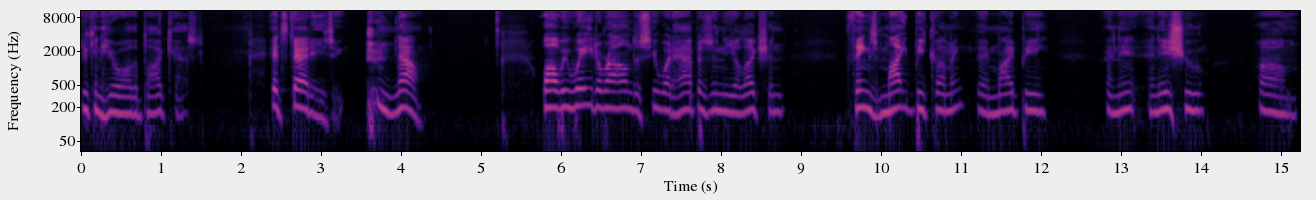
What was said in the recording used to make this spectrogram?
you can hear all the podcasts. It's that easy. now, while we wait around to see what happens in the election, things might be coming. There might be an, an issue um,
